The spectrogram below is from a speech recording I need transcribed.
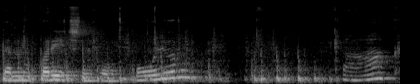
темно-коричневого кольору. Так.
